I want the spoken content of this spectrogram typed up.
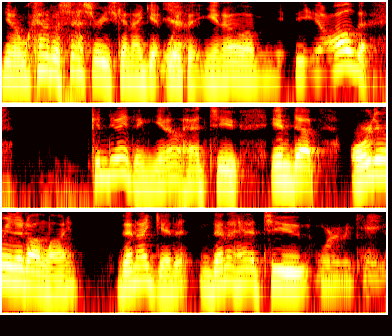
you know, what kind of accessories can I get with it? You know, um, all the, couldn't do anything. You know, I had to end up ordering it online. Then I get it. Then I had to Order the cake.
